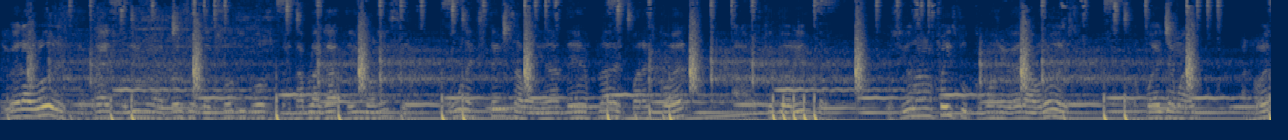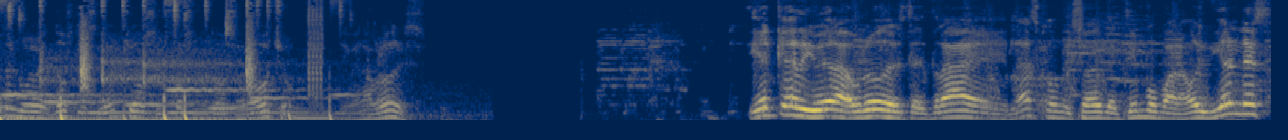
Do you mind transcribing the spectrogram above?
Rivera Brothers te trae su línea de precios exóticos esta placa de Indonesia, una extensa variedad de ejemplares para escoger a la vez que te orientan en Facebook como Rivera Brothers. Nos puedes llamar al 939-218-5508. Rivera Brothers. Y es que Rivera Brothers te trae las condiciones del tiempo para hoy viernes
